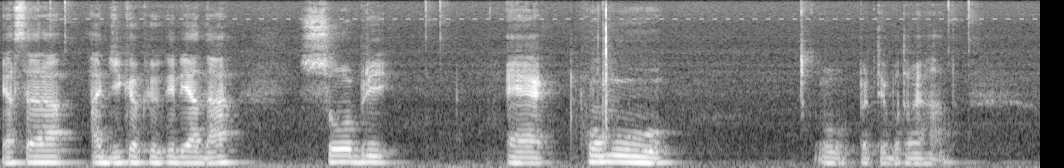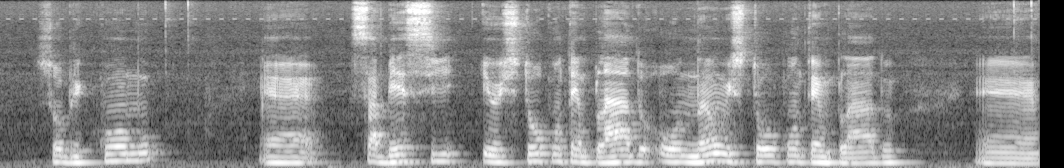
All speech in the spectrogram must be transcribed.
Essa era a dica que eu queria dar sobre é, como... Oh, apertei o botão errado. Sobre como é, saber se eu estou contemplado ou não estou contemplado é,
